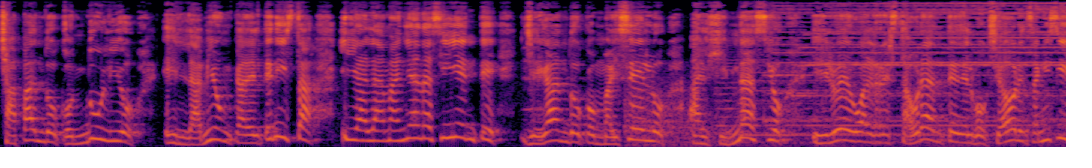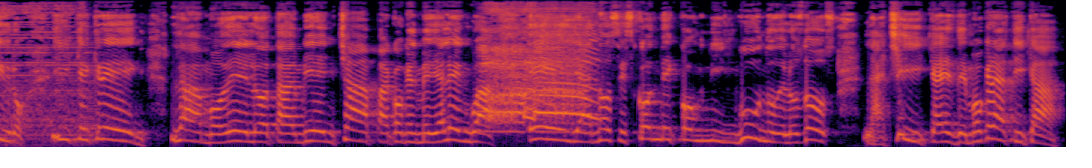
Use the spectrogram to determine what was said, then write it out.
chapando con Dulio en la mionca del tenista y a la mañana siguiente llegando con Maicelo al gimnasio y luego al restaurante del boxeador en San Isidro. ¿Y qué creen? La modelo también chapa con el medialengua. Ella no se esconde con ninguno de los dos. La chica es democrática.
